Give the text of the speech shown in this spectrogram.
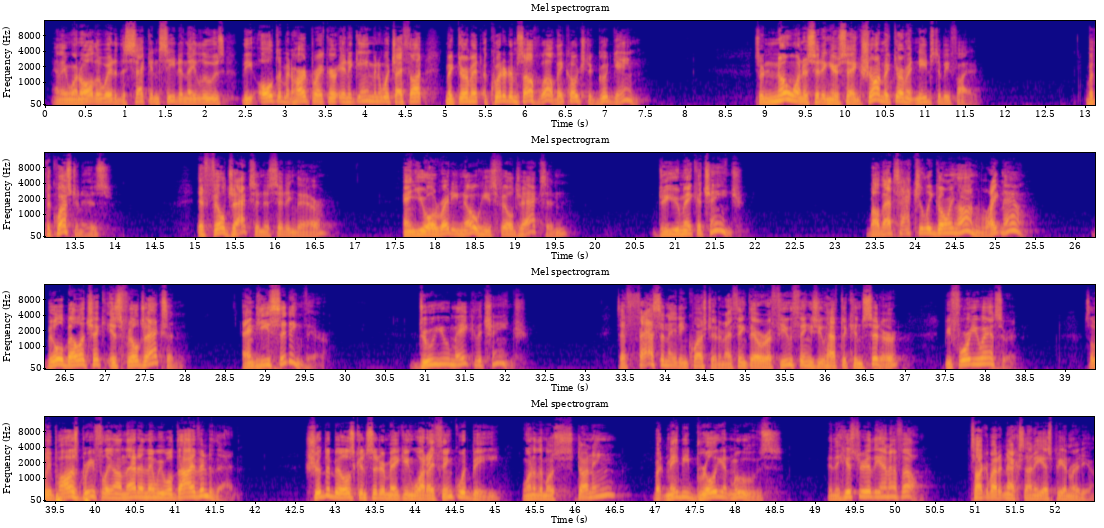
And they went all the way to the second seed and they lose the ultimate heartbreaker in a game in which I thought McDermott acquitted himself well. They coached a good game. So no one is sitting here saying Sean McDermott needs to be fired. But the question is if Phil Jackson is sitting there and you already know he's Phil Jackson, do you make a change? Well, that's actually going on right now. Bill Belichick is Phil Jackson, and he's sitting there. Do you make the change? It's a fascinating question, and I think there are a few things you have to consider before you answer it. So let me pause briefly on that, and then we will dive into that. Should the Bills consider making what I think would be one of the most stunning, but maybe brilliant moves in the history of the NFL? Talk about it next on ESPN Radio.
